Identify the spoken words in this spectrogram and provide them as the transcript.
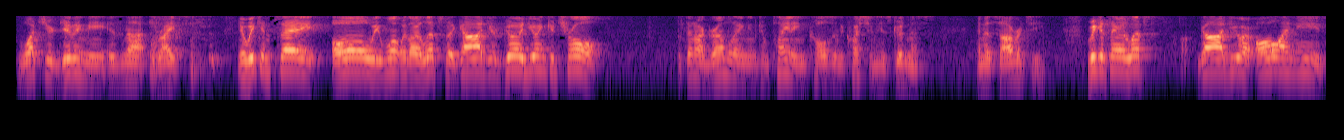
what you're giving me is not right. You know, we can say all we want with our lips that God, you're good, you're in control. But then our grumbling and complaining calls into question his goodness and his sovereignty. We can say with our lips, God, you are all I need.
